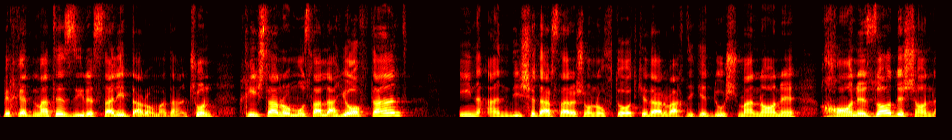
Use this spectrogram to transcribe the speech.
به خدمت زیر صلیب در آمدند چون خیشتن را مسلح یافتند این اندیشه در سرشان افتاد که در وقتی که دشمنان خانزادشان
